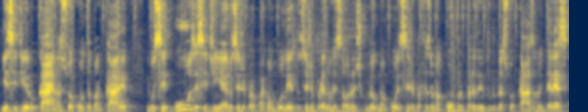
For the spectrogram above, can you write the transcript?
e esse dinheiro cai na sua conta bancária e você usa esse dinheiro, seja para pagar um boleto, seja para ir no restaurante comer alguma coisa, seja para fazer uma compra para dentro da sua casa, não interessa.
